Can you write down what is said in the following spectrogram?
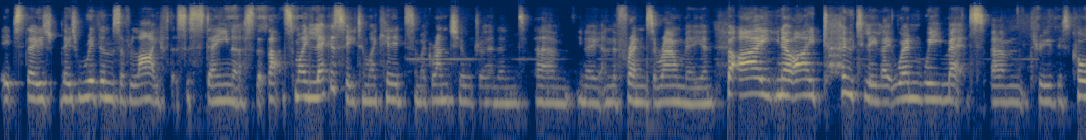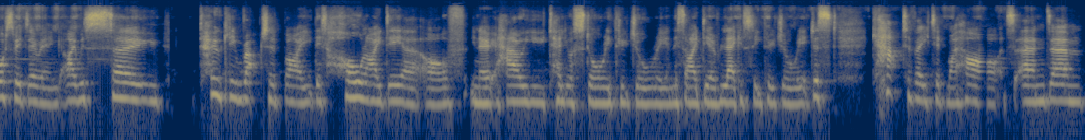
it's those those rhythms of life that sustain us. That that's my legacy to my kids and my grandchildren, and um, you know, and the friends around me. And but I, you know, I totally like when we met um, through this course we're doing. I was so totally raptured by this whole idea of you know how you tell your story through jewelry and this idea of legacy through jewelry it just captivated my heart and um,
